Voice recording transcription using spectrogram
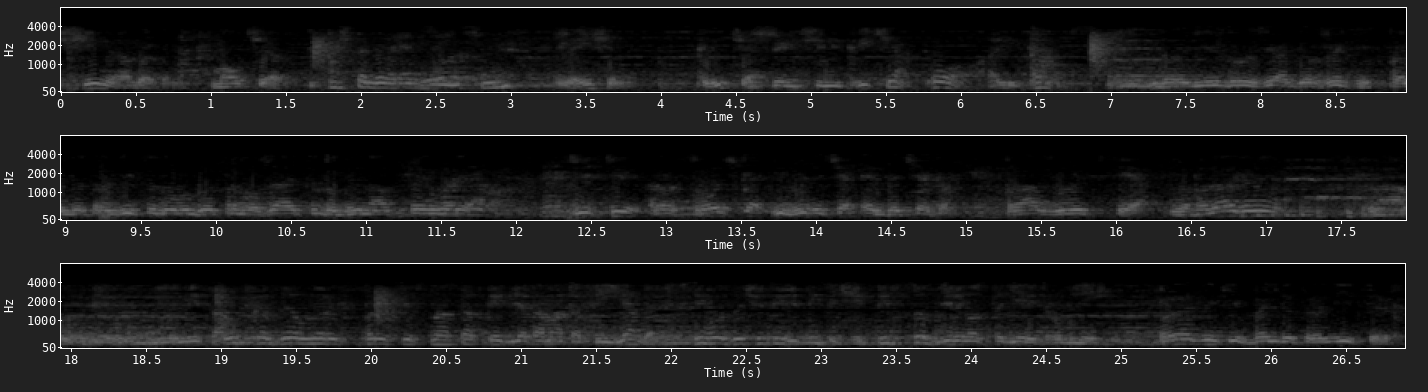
Мужчины об этом молчат. А что говорят женщины? Женщины кричат. Женщины кричат. О, Аликамс. Дорогие друзья, держитесь. Правда, традиция Новый год продолжается до 12 января. Скидки, рассрочка и выдача СД-чеков. Празднуют все. За подарками нам. Мясорубка Зелмер Экспрессив с насадкой для томатов и ягод всего за 4599 рублей. Праздники в Бельде традициях.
